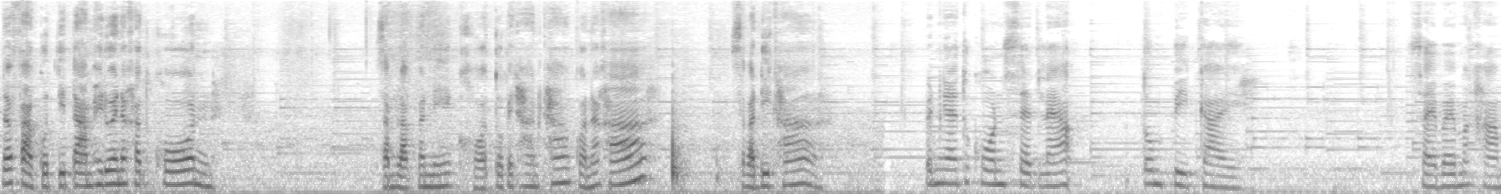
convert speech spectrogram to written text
แล้วฝากกดติดตามให้ด้วยนะคะทุกคนสำหรับวันนี้ขอตัวไปทานข้าวก่อนนะคะ สวัสดีค่ะ เป็นไงทุกคนเสร็จแล้ว ต้มปีกไก่ ใส่ใบมะขาม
